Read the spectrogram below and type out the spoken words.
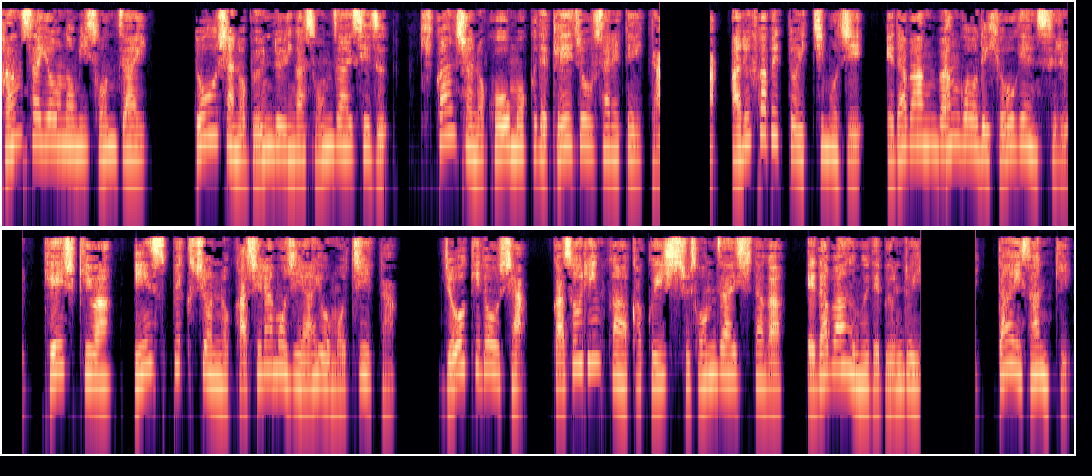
監査用のみ存在。同社の分類が存在せず、機関車の項目で計上されていた。アルファベット1文字、枝番番号で表現する。形式は、インスペクションの頭文字 I を用いた。蒸気動車、ガソリンカー各一種存在したが、枝番組で分類。第3期、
